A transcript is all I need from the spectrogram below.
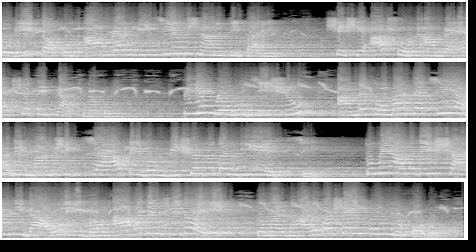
করি, তখন আমরা নিজেও শান্তি পাই। শেষে আসুন আমরা একসাথে প্রার্থনা করি। প্রিয় প্রভু যিশু, আমরা তোমার কাছে আমাদের মানসিক চাপ এবং বিষণ্ণতা নিয়ে এসেছি। তুমি আমাদের শান্তি দাও এবং আমাদের হৃদয়ে তোমার ভালোবাসায় পূর্ণ করো।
